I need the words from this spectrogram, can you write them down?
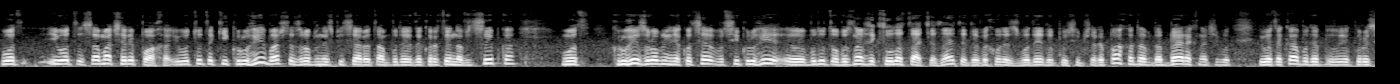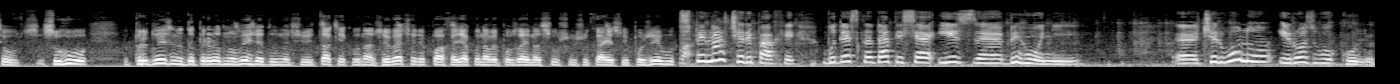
От, і от сама черепаха. І от тут такі круги, бачите, зроблені спеціально, там буде декоративна відсипка. От, круги зроблені, як оце, ці круги е, будуть обозначені як толатаття, знаєте, де виходить з води, допустимо, черепаха, там, на берег, значить, от, і от така буде, як говориться, сугубо приближено до природного вигляду, значить, так як вона живе черепаха, як вона виповзає на сушу і шукає свою поживу. Спина черепахи буде складатися із е, бігонії е, червоного і розового кольору.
